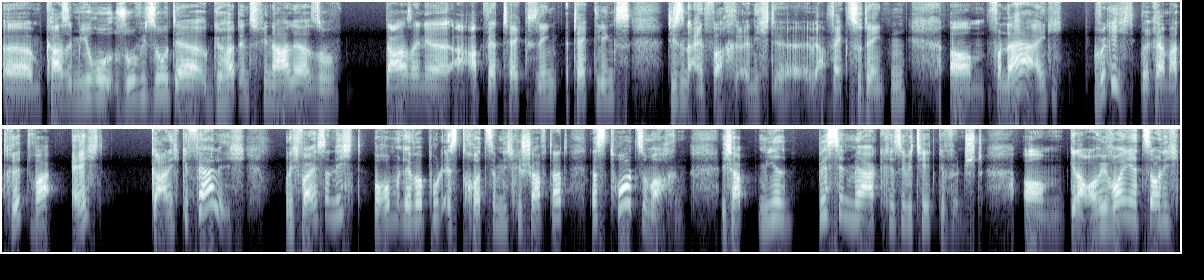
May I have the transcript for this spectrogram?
Ähm, Casemiro sowieso, der gehört ins Finale, also da seine Abwehr-Tacklings, die sind einfach nicht äh, ja, wegzudenken. Ähm, von daher eigentlich wirklich, Real Madrid war echt gar nicht gefährlich. Und ich weiß ja nicht, warum Liverpool es trotzdem nicht geschafft hat, das Tor zu machen. Ich habe mir bisschen mehr Aggressivität gewünscht. Ähm, genau, aber wir wollen jetzt auch nicht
